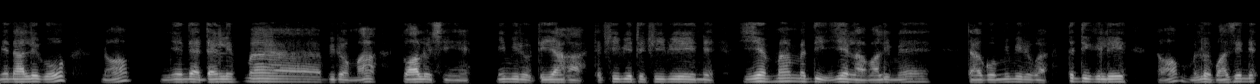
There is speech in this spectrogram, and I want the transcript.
မျက်နှာလေးကိုနော်မြင်တဲ့အတိုင်းလေးမှတ်ပြီးတော့မှသွားလို့ရှိရင်မိမိတို့တရားဟာတဖြည်းဖြည်းတဖြည်းဖြည်းနဲ့ရင်မှန်းမသိရင်လာပါလိမ့်မယ်ဒါကိုမိမိတို့ကတတိကလေးနော်မလွတ်ပါစေနဲ့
